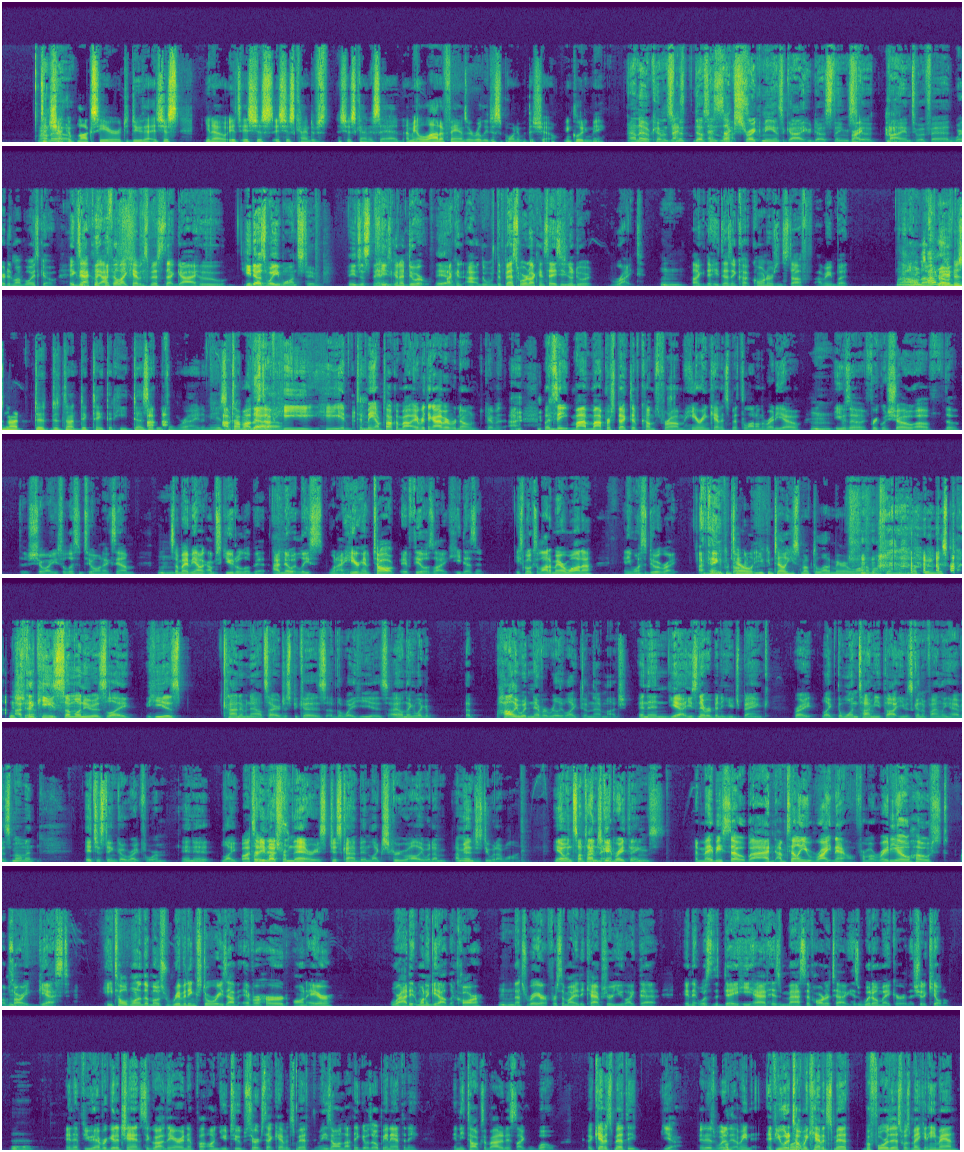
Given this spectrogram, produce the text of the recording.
to check a box here, to do that. It's just you know, it's it's just it's just kind of it's just kind of sad. I mean, a lot of fans are really disappointed with the show, including me. I don't know. Kevin That's- Smith doesn't like strike me as a guy who does things Right. to buy into a fad. Where did my voice go? Exactly. I feel like Kevin Smith's that guy who, He does what he wants to. He just and he- he's gonna do it. Yeah. I can. I, the, the best word I can say is he's gonna do it right. Hmm. Like he doesn't cut corners and stuff. I mean, but Well, I don't his know. I don't know. does not d- does not dictate that he does I- I- everything right. I mean, I'm talking I about mean, the No. stuff he he and to me, I'm talking about everything I've ever known Kevin. I, but see, my my perspective comes from hearing Kevin Smith a lot on the radio. Hmm. He was a frequent show of the the show I used to listen to on XM. Hmm. So maybe I'm, I'm skewed a little bit. I know at least when I hear him talk, it feels like he doesn't. He smokes a lot of marijuana and he wants to do it right. I yeah, you think can tell about- you can tell he smoked a lot of marijuana while, filming, while doing this. this I show. think he's someone who is like he is kind of an outsider just because of the way he is. I don't think like a, a Hollywood never really liked him that much. And then yeah, he's never been a huge bank, right? Like the one time he thought he was going to finally have his moment, it just didn't go right for him. And it like Well, pretty much this. from there, he's just kind of been like screw Hollywood. I'm I'm going to just do what I want. You know, and sometimes And- you get and- great things. And maybe so, but I, I'm telling you right now, from a radio host, I'm Hmm. sorry, guest, he told one of the most riveting stories I've ever heard on air where I didn't want to get out the car. Mhm. That's rare for somebody to capture you like that. And it was the day he had his massive heart attack, his widowmaker that should have killed him. Mhm. And if you ever get a chance to go out there and if, uh, on YouTube search that Kevin Smith, he's on, I think it was Opie and Anthony, and he talks about it. It's like, whoa. But Kevin Smith, he, yeah, it is what it Well- is. I mean, if you would have well- told me Kevin Smith before this was making He Man,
